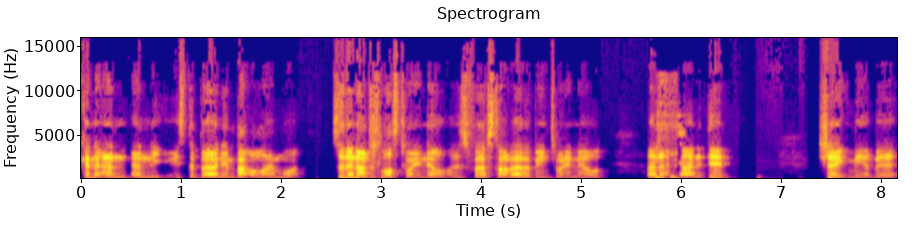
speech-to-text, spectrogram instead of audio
Can and and it's the burning battle line one." So then I just lost twenty 0 and it's the first time I've ever been twenty 0 and that kind of did shake me a bit.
